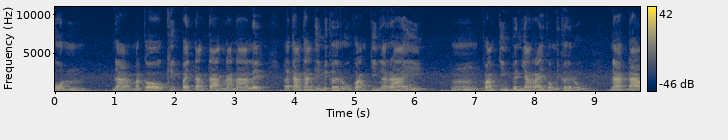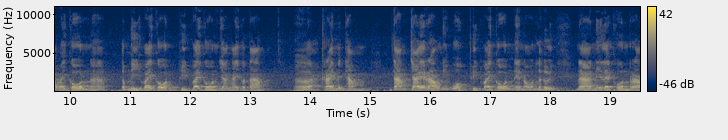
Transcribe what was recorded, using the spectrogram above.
คนนะมันก็คิดไปต่างๆ นานาเลยทางทางๆที่ไม่เคยรู้ความจริงอะไร อืมความจริงเป็นอย่างไรก็ไม่เคยรู้นะด่าไว้ก่อนนะฮะตำหนิไว้ก่อนผิดไว้ก่อนยังไงก็ตาม เออ ใครไม่ทำตามใจเรานี่โอ้ผิดไว้ก่อนแน่นอนเลยนะนี่แหละคนเรา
